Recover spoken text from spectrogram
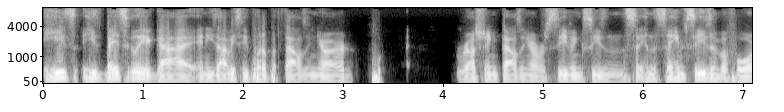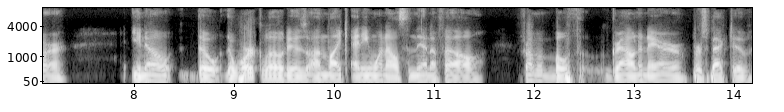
he's he's basically a guy and he's obviously put up a thousand yard rushing, thousand yard receiving season in the same season before. You know, the the workload is unlike anyone else in the NFL from a both ground and air perspective.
